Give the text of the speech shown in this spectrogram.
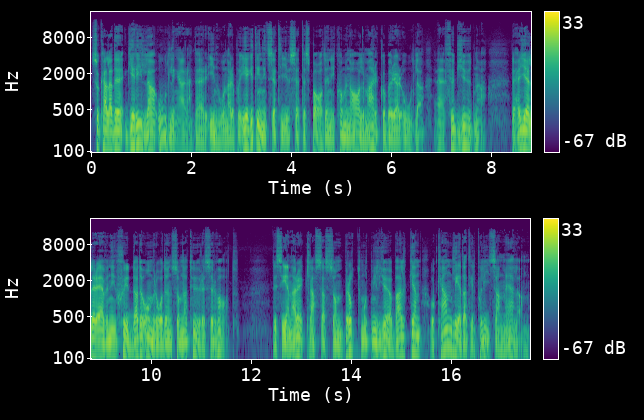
Så kallade gerillaodlingar, där invånare på eget initiativ sätter spaden i kommunal mark och börjar odla, är förbjudna. Det här gäller även i skyddade områden som naturreservat. Det senare klassas som brott mot miljöbalken och kan leda till polisanmälan.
